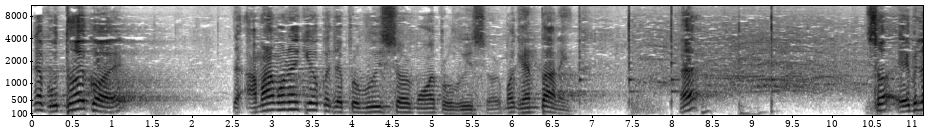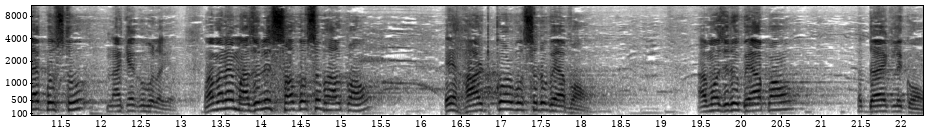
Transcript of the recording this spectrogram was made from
এতিয়া বুদ্ধই কয় যে আমাৰ মনে কিয় কয় যে প্ৰভু ঈশ্বৰ মই প্ৰভু ঈশ্বৰ মই ঘেণ্টা নেই হে? চ' এইবিলাক বস্তু নাইকিয়া কৰিব লাগে। মই মানে মাজুলীত চব বস্তু ভাল পাওঁ এই হাৰ্ড কৰ বস্তুটো বেয়া পাওঁ। আৰু মই যিটো বেয়া পাওঁ ডাইৰেক্টলি কওঁ।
